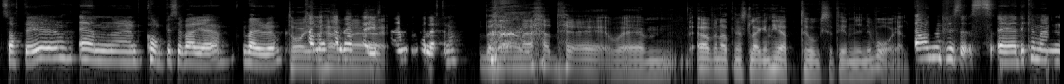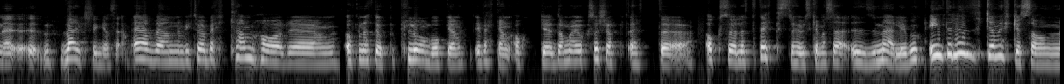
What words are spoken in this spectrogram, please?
Så att det är en eh, kompis i varje, i varje rum. Ta det har här med- toaletterna. Det här med em, övernattningslägenhet tog sig till en ny nivå. Helt. Ja, men precis. Eh, Det kan man eh, verkligen säga. Även Victoria Beckham har öppnat upp plånboken i veckan och de har ju också köpt ett, också litet extrahus kan man säga i Malibu. Inte lika mycket som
